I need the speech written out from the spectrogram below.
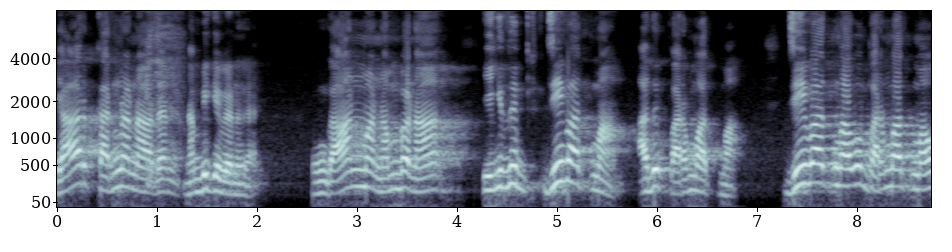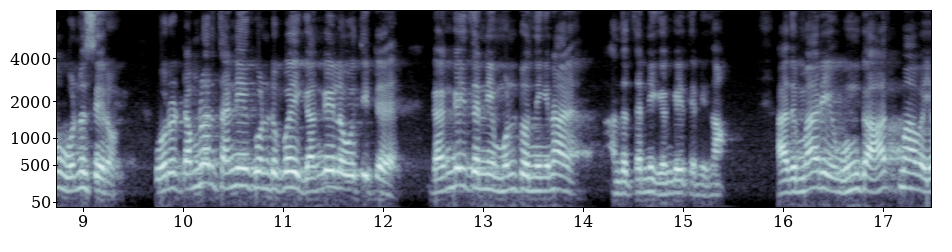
யார் கர்ணநாதன்? நம்பிக்கை வேணுங்க. உங்க ஆன்மா நம்பனா இது ஜீவாத்மா அது பரமாத்மா. ஜீவாத்மாவும் பரமாத்மாவும் ஒன்று சேரும். ஒரு டம்ளர் தண்ணியை கொண்டு போய் கங்கையில் ஊற்றிட்டு கங்கை தண்ணி முன்ட்டு வந்தீங்கன்னா அந்த தண்ணி கங்கை தண்ணி தான். அது மாதிரி உங்கள் ஆத்மாவை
